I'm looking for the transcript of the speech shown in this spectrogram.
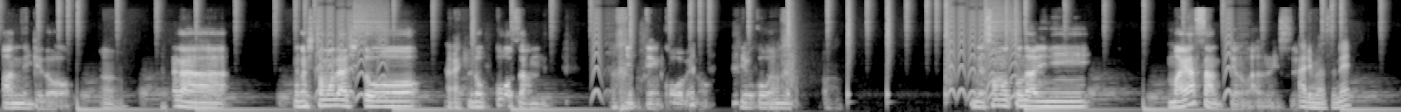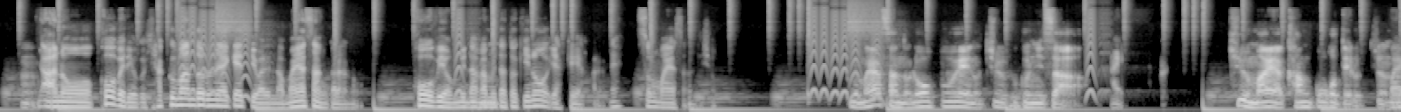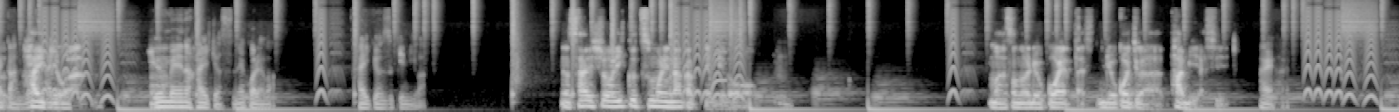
あんねんけど、うん。だから、昔友達とはい。六甲山行ってん、神戸の旅行に。で、その隣に、マヤ山っていうのがあるんですよあ。りますね。うんあの、神戸でよく100万ドルの夜景って言われるのは、マヤ山からの神戸を眺めた時の夜景やからね。そのマヤ山でしょ。で、マヤ山のロープウェイの中腹にさ、はい旧マヤ観光ホテルっていうの廃墟がある。有名な廃墟ですね、これは。廃墟好きには。で最初行くつもりなかったけど、うんまあその旅行やったし、旅行っていうか旅やし、はいはい。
